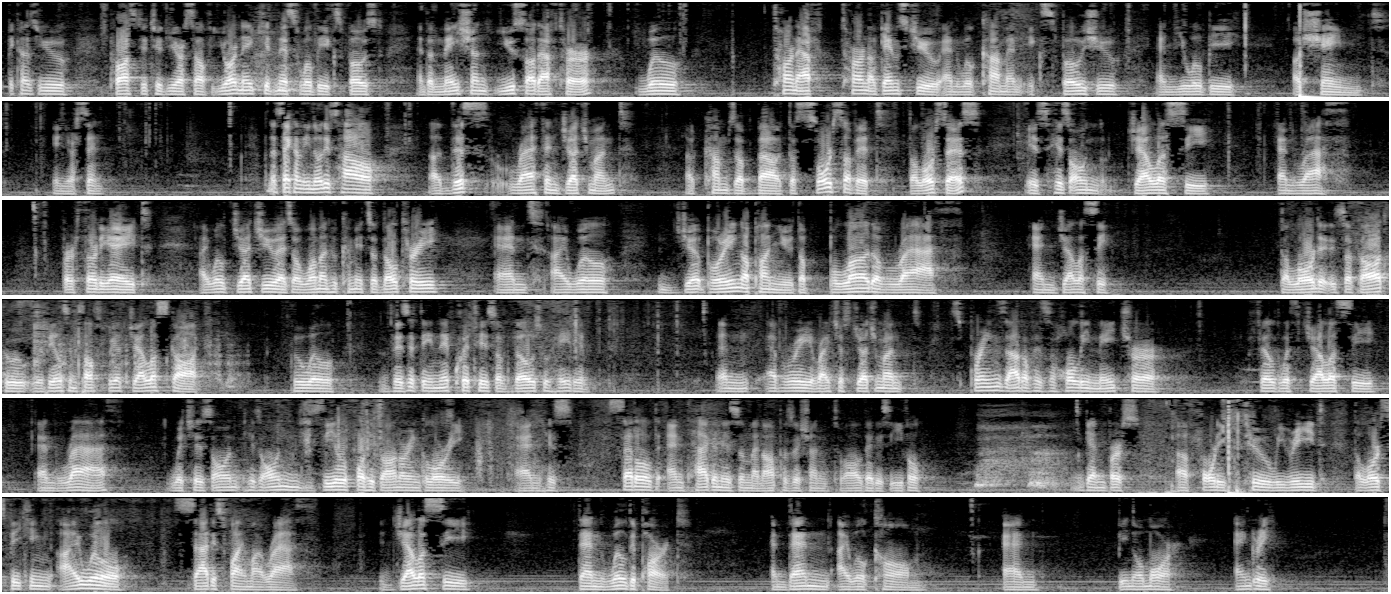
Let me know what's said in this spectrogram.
Because you prostitute yourself, your nakedness will be exposed and the nation you sought after will turn, turn against you and will come and expose you and you will be ashamed in your sin. But secondly, notice how uh, this wrath and judgment uh, comes about. The source of it, the Lord says, is his own jealousy and wrath. Verse 38, I will judge you as a woman who commits adultery, and I will bring upon you the blood of wrath and jealousy. The Lord is a God who reveals himself to be a jealous God, who will visit the iniquities of those who hate him. And every righteous judgment springs out of his holy nature, filled with jealousy and wrath, which is on his own zeal for his honor and glory and his settled antagonism and opposition to all that is evil. Again, verse uh, 42, we read the Lord speaking, I will satisfy my wrath. Jealousy then will depart, and then I will calm and be no more angry.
